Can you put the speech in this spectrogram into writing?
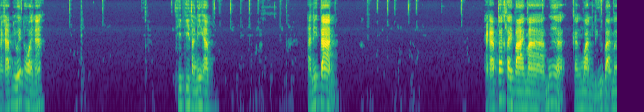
นะครับ US oil นะ TP ทางนี้ครับ อันนี้ต้านนะครับ ถ้าใครบายมาเมื่อกลางวันหรือบายมา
